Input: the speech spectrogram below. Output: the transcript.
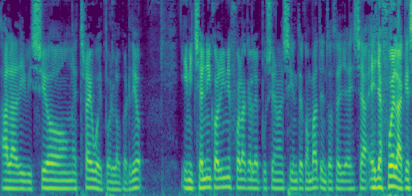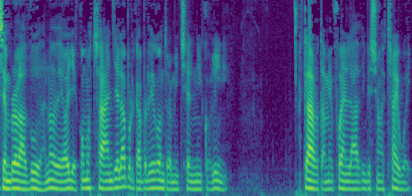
a la división Strikeway pues lo perdió y Michelle Nicolini fue la que le pusieron el siguiente combate, entonces ella, ella, ella fue la que sembró las dudas, ¿no? De, oye, ¿cómo está Angela? Porque ha perdido contra Michelle Nicolini. Claro, también fue en la división Strikeway.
